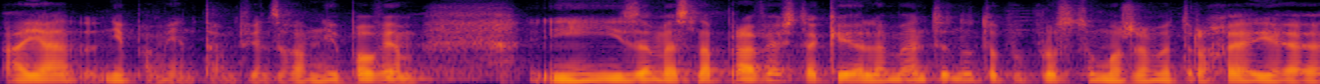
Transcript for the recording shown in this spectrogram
a ja nie pamiętam, więc wam nie powiem. I zamiast naprawiać takie elementy, no to po prostu możemy trochę je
